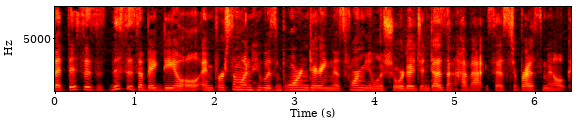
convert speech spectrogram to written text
But this is this is a big deal, and for someone who was born during this formula shortage and doesn't have access to breast milk,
